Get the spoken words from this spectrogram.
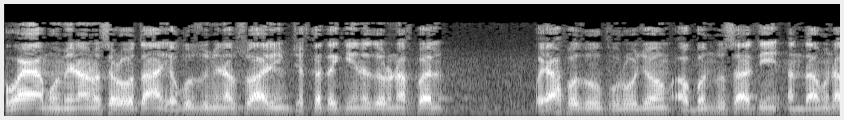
وایا مؤمنانو سره وتا یغز من ابصارهم چې کته کې نظر نخپل ويحفظو فروجهم او بندو ساتي اندامونه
